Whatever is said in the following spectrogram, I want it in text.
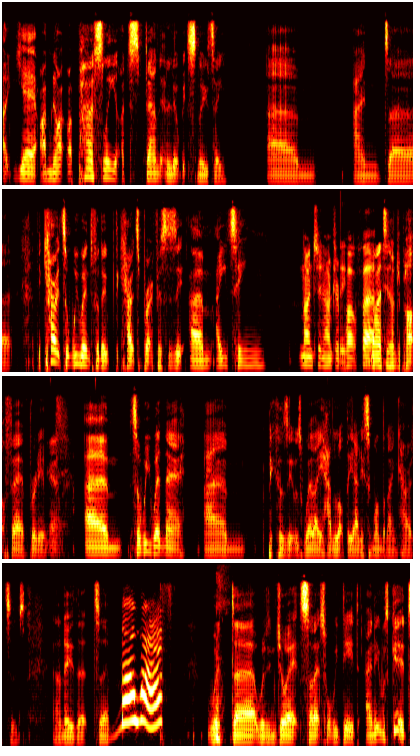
I, yeah, I mean, I, I personally, I just found it a little bit snooty. Um, and uh, the character we went for the, the character breakfast is it um 18 1900 Park Fair. 1900 Park Fair, brilliant. Yeah. Um, so we went there um, because it was where they had a lot of the Alice in Wonderland characters, and I knew that uh, my wife would uh, would enjoy it. So that's what we did, and it was good.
